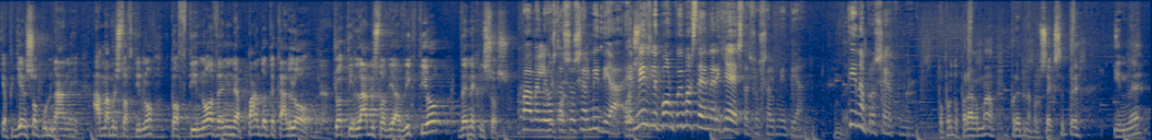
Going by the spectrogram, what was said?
και πηγαίνεις όπου να είναι, άμα βρεις το φτηνό, το φτηνό δεν είναι πάντοτε καλό. Και ό,τι λάμπει στο διαδίκτυο δεν είναι χρυσό. Πάμε λίγο στα social media. Εμείς λοιπόν που είμαστε ενεργές στα social media, τι να προσέχουμε; Το πρώτο πράγμα που πρέπει να προσέξετε είναι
